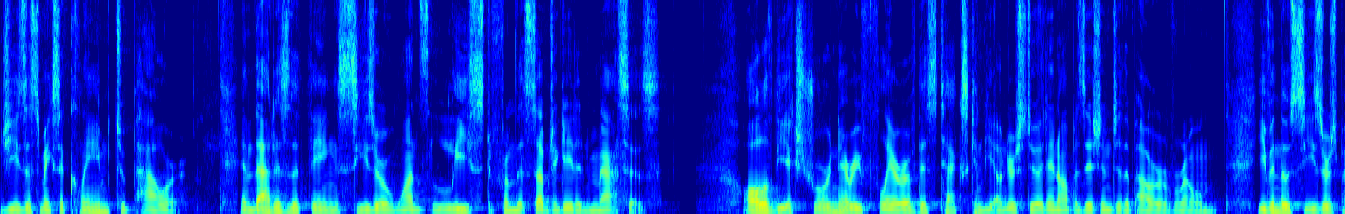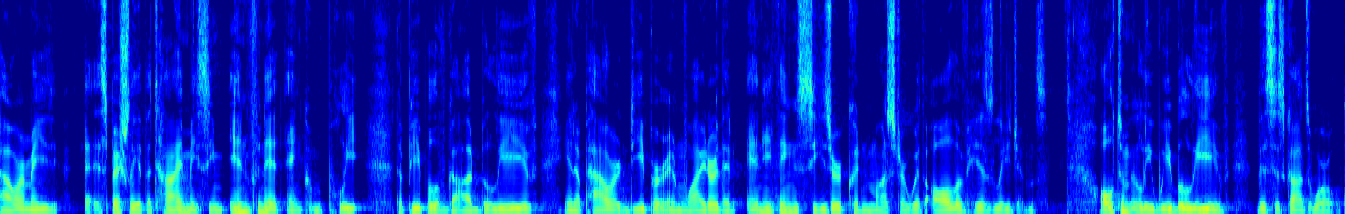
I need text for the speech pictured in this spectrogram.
Jesus makes a claim to power. And that is the thing Caesar wants least from the subjugated masses. All of the extraordinary flair of this text can be understood in opposition to the power of Rome. Even though Caesar's power may, especially at the time, may seem infinite and complete, the people of God believe in a power deeper and wider than anything Caesar could muster with all of his legions. Ultimately, we believe this is God's world.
